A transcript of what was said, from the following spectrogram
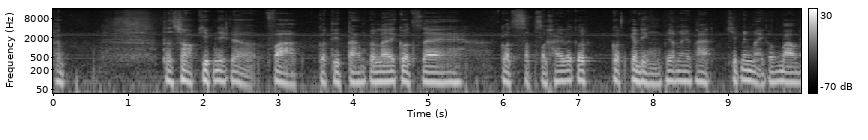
ครับ ถ้าชอบคลิปนี้ก็ฝากกดติดตาม กดไลค์ กดแชร์ กด subscribe แล้วก็ กดกระดิ่งเพื่อไม่ให้พลาดคลิปใหม่ๆของเบาล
